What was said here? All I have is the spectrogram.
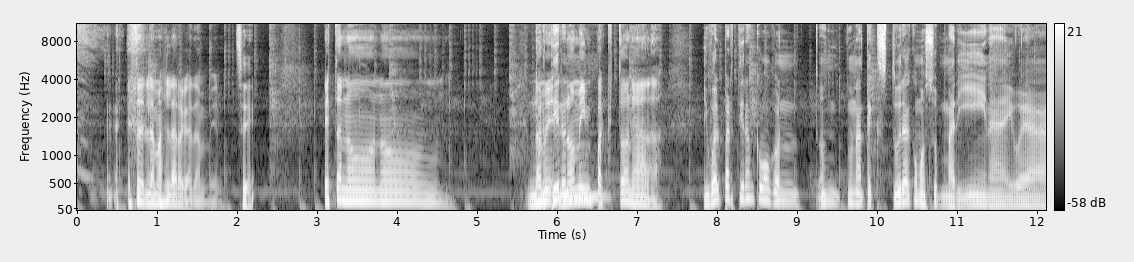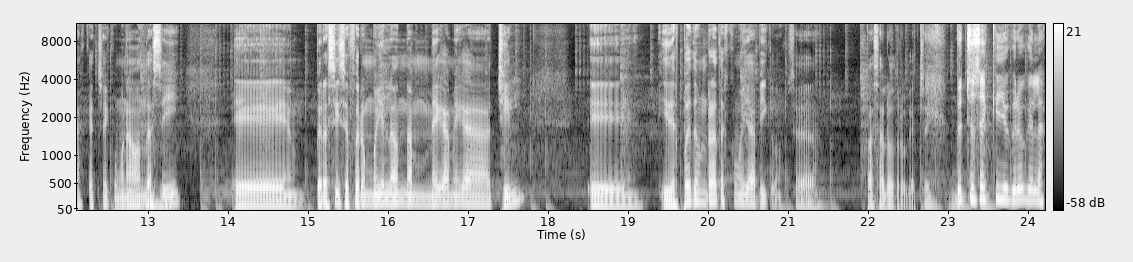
Esta es la más larga también. Sí. Esta no. No, no, me, no me impactó nada. Igual partieron como con un- una textura como submarina y weas, ¿cachai? Como una onda así. Eh, pero sí, se fueron muy en la onda mega, mega chill. Eh, y después de un rato es como ya pico. O sea, pasa al otro, ¿cachai? De hecho, ¿sabes que Yo creo que las-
